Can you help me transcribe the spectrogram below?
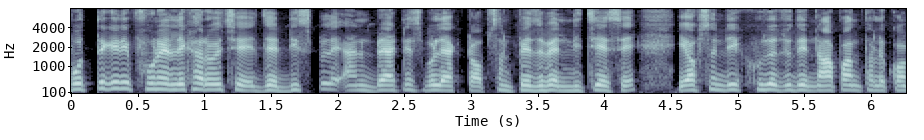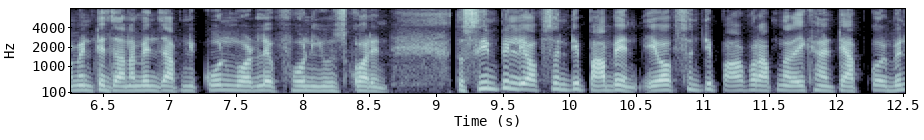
প্রত্যেকেরই ফোনে লেখা রয়েছে যে ডিসপ্লে অ্যান্ড ব্রাইটনেস বলে একটা অপশান পেয়ে যাবেন নিচে এসে। এই অপশানটি খুঁজে যদি না পান, তাহলে কমেন্টে জানাবেন যে আপনি কোন মডেলের ফোন ইউজ করেন। তো সিম্পলি অপশানটি পাবেন। এই অপশানটি পাওয়ার পর আপনারা এখানে ট্যাপ করবেন।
